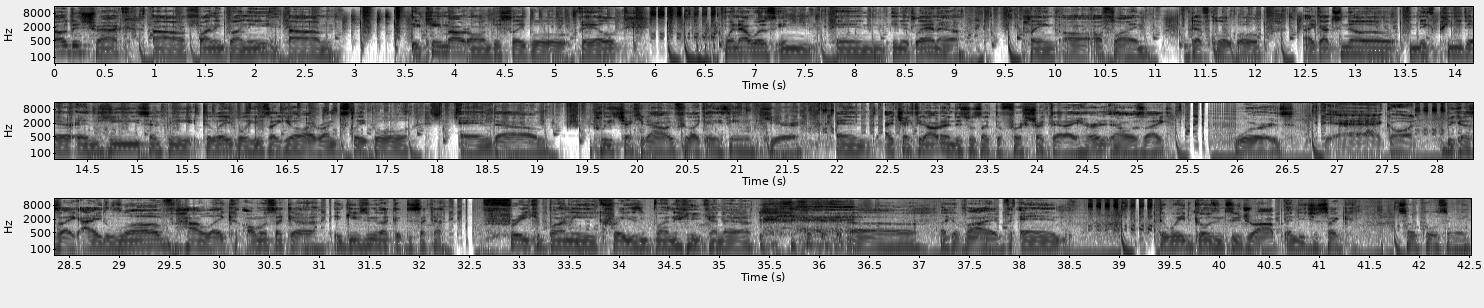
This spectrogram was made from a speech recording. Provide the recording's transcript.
About this track, uh, "Funny Bunny," um, it came out on this label Veil when I was in in in Atlanta playing uh, offline, Dev Global. I got to know Nick P there, and he sent me the label. He was like, "Yo, I run this label, and um, please check it out if you like anything here." And I checked it out, and this was like the first track that I heard, and I was like, "Words." Yeah, go on. because like I love how like almost like a it gives me like a this like a freak bunny, crazy bunny kind of uh, like a vibe, and the way it goes into drop, and it's just like so cool to me.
